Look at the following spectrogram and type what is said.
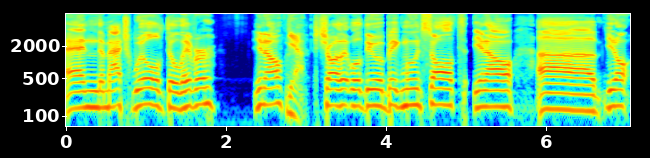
and the match will deliver. You know, Yeah. Charlotte will do a big moonsault. You know, uh, you know,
